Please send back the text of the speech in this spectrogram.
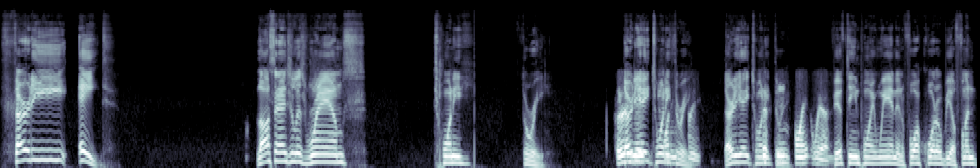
thirty-eight. Los Angeles Rams, twenty-three. 38 23. 38 23. 15 point win. 15 point win. And the fourth quarter will be a fun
